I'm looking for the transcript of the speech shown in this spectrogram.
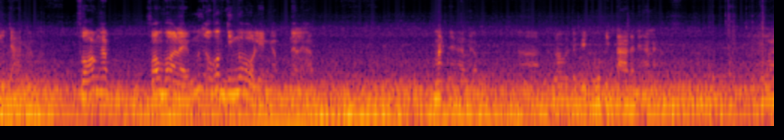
วิจารณ์ครับ ฟ้องครับ ฟ้องเพราะอะไรมึงเอาความจริงมาบอกเรียนครับนั่นแหละครับ มักอย่างนั้นครับอ่าเราจะปิดหูปิดตากันอย่างนั้นนะครับเพราะว่า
